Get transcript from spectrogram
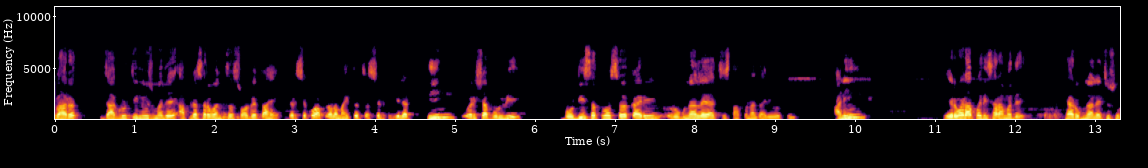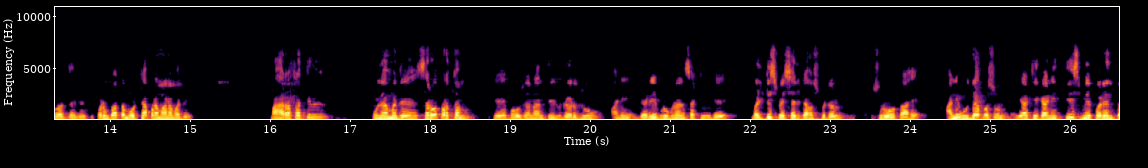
भारत. जागृती न्यूजमध्ये आपल्या सर्वांचं स्वागत आहे. दर्शको आपल्याला माहितच असेल की गेल्या तीन वर्षापूर्वी बोधिसत्व सहकारी रुग्णालयाची स्थापना झाली होती आणि येरवडा परिसरामध्ये ह्या रुग्णालयाची सुरुवात झाली होती. परंतु आता मोठ्या प्रमाणामध्ये महाराष्ट्रातील पुण्यामध्ये सर्वप्रथम हे बहुजनांतील गरजू आणि गरीब रुग्णांसाठी हे मल्टी स्पेशालिटी हॉस्पिटल सुरू होत आहे. आणि उद्यापासून या ठिकाणी तीस मेपर्यंत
